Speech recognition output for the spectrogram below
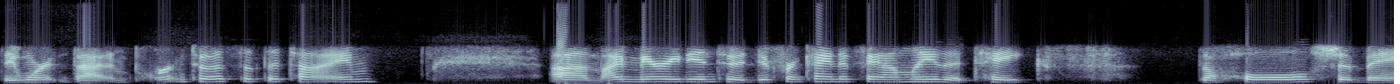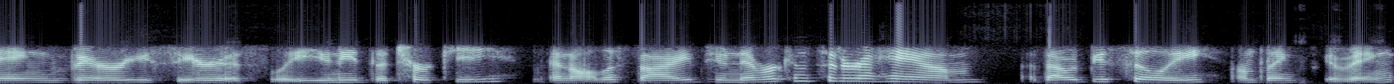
they weren't that important to us at the time. Um, I married into a different kind of family that takes the whole shebang very seriously. You need the turkey and all the sides. You never consider a ham. That would be silly on Thanksgiving.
